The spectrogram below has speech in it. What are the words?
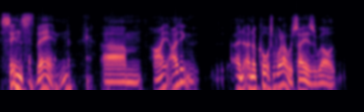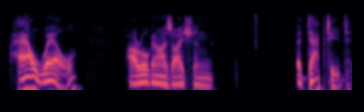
since then, um, I, I think, and, and of course, what I would say as well, how well our organisation adapted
